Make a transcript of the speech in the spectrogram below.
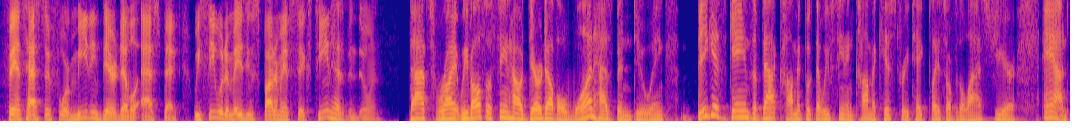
Fantastic Four meeting Daredevil aspect. We see what Amazing Spider Man 16 has been doing. That's right. We've also seen how Daredevil 1 has been doing. Biggest gains of that comic book that we've seen in comic history take place over the last year. And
